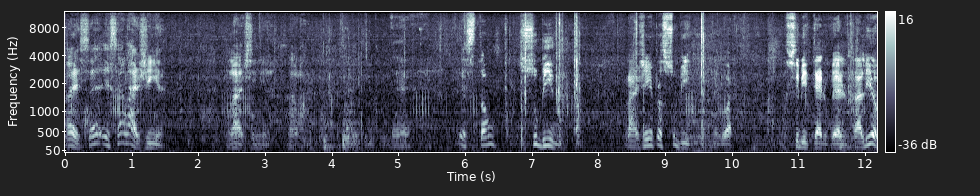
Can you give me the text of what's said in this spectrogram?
Ah, isso é, isso é lajinha. Lajinha, olha lá. É, eles estão subindo. Lajinha para subir agora. O cemitério velho tá ali, ó.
